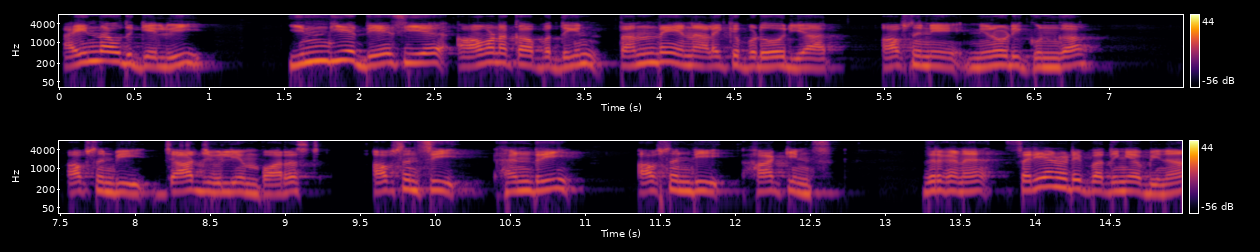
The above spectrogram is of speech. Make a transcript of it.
ஐந்தாவது கேள்வி இந்திய தேசிய ஆவண தந்தை என அழைக்கப்படுவோர் யார்? ஆப்ஷன் ஏ நினோடி குன்கா. Option B George William Forrest. Option C Henry option D Hawkins. இதற்கான சரியான விடை பார்த்தீங்க அப்படின்னா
